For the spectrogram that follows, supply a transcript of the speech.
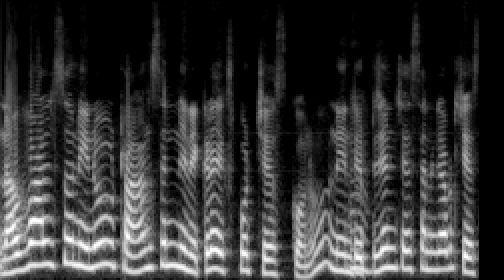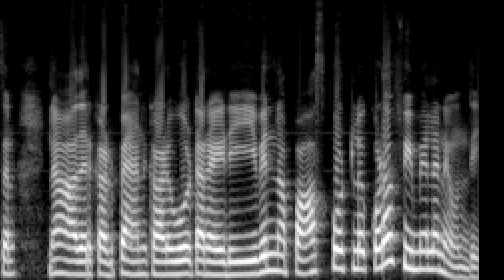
now also నేను ట్రాన్స్ అని నేను ఎక్కడ ఎక్స్పోర్ట్ చేసుకోను. నేను Hmm. రిప్రజెంట్ చేస్తాను కాబట్టి చేస్తాను. నా Aadhaar card PAN card voter ID even నా పాస్పోర్ట్లో కూడా ఫీమేల్ అనే ఉంది.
